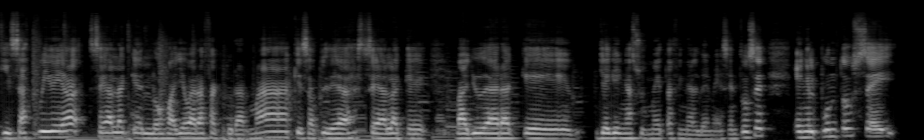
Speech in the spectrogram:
quizás tu idea sea la que los va a llevar a facturar más, quizás tu idea sea la que va a ayudar a que lleguen a su meta final de mes. Entonces, en el punto 6,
